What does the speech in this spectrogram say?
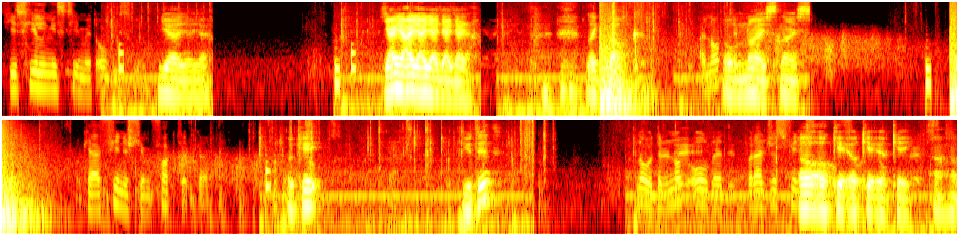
He's healing his teammate, obviously. Yeah, yeah, yeah. Yeah, yeah, yeah, yeah, yeah, yeah, yeah. like Doc. I Oh, him. nice, nice. Okay, I finished him. Fuck that guy. Okay. You did? No, they're not all dead, but I just finished. Oh, okay, okay, okay. Uh huh.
